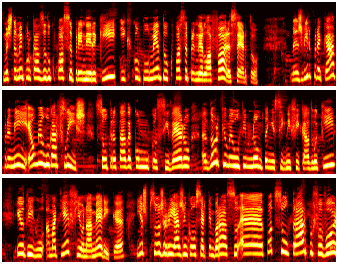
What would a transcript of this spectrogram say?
mas também por causa do que posso aprender aqui e que complementa o que posso aprender lá fora, certo? Mas vir para cá, para mim, é o meu lugar feliz. Sou tratada como me considero, adoro que o meu último nome tenha significado aqui. Eu digo Amartiefio na América e as pessoas reagem com um certo embaraço. Ah, pode soltar, por favor?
